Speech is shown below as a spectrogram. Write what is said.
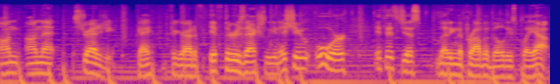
on, on that strategy. Okay. Figure out if, if there is actually an issue or if it's just letting the probabilities play out.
